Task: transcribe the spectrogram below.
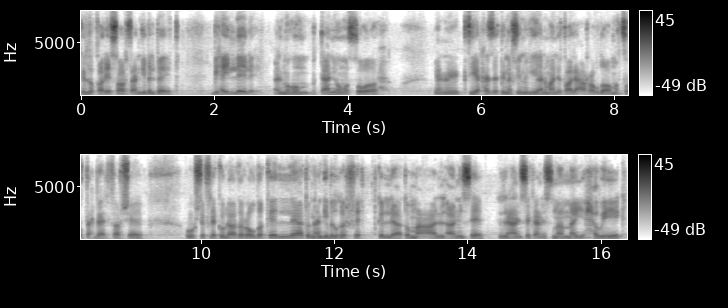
كل القرية صارت عندي بالبيت بهي الليلة. المهم ثاني يوم الصبح يعني كثير حزت بنفسي إنه هي أنا ماني طالع على الروضة متسطح بهالفرشه وشوف لك أولاد الروضة كلياتهم عندي بالغرفة كلياتهم مع الآنسة. الآنسة كان اسمها مي حويك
